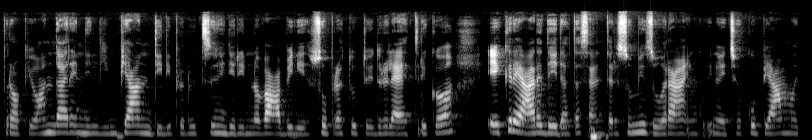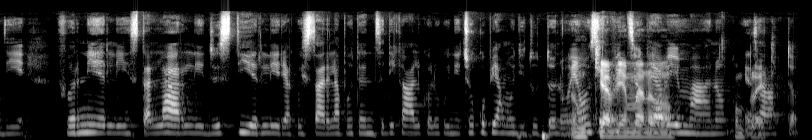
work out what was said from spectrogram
proprio andare negli impianti di produzione di rinnovabili, soprattutto idroelettrico e creare dei data center su misura in cui noi ci occupiamo di fornirli, installarli, gestirli, riacquistare la potenza di calcolo, quindi ci occupiamo di tutto noi, un, un chiavi in mano, chiavi in mano esatto.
